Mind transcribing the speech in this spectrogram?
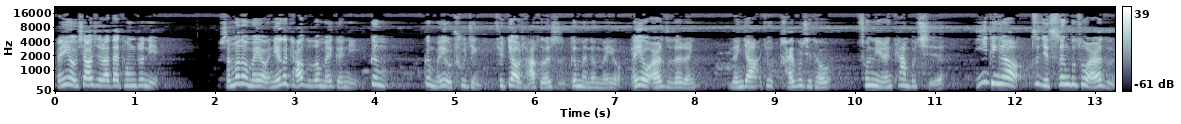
等有消息了再通知你。什么都没有，连个条子都没给你，更更没有出警去调查核实，根本都没有。没有儿子的人，人家就抬不起头，村里人看不起，一定要自己生不出儿子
